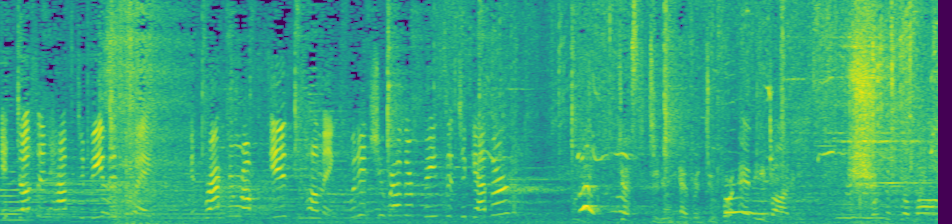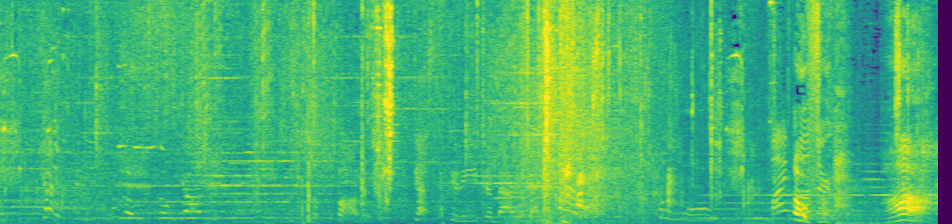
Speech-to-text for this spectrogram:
It doesn't have to be this way. If Ragnarok is coming, wouldn't you rather face it together? Destiny ever do for anybody? Was it your mom? Destiny to so young? Oh, for... Ah!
